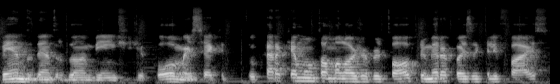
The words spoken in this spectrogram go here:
vendo dentro do ambiente de e-commerce é que o cara quer montar uma loja virtual, a primeira coisa que ele faz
